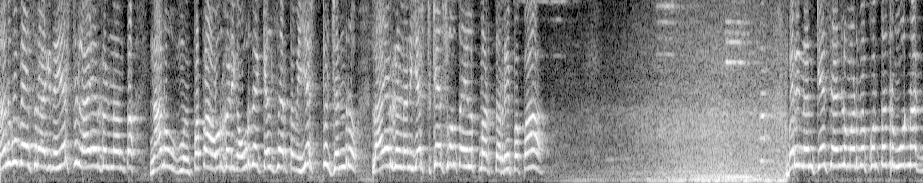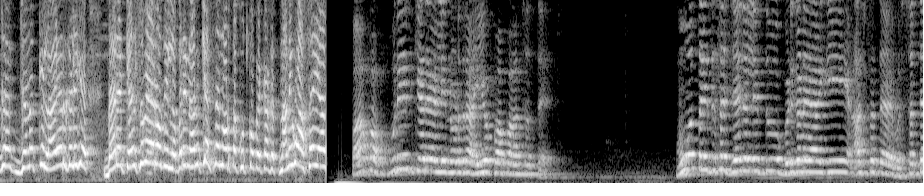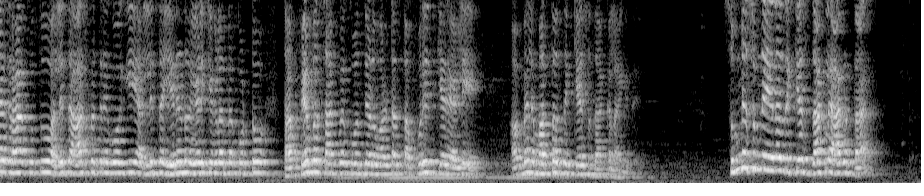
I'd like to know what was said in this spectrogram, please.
ನನಗೂ ಬೇಸರ ಆಗಿದೆ. ಎಷ್ಟು ಲಾಯರ್ಗಳನ್ನ ಅಂತ ನಾನು ಪಾಪ ಅವ್ರಗಳಿಗೆ ಅವ್ರದೇ ಕೆಲಸ ಇರ್ತವೆ. ಎಷ್ಟು ಜನರು ಲಾಯರ್ಗಳು ನನಗೆ ಎಷ್ಟು ಕೇಸು ಅಂತ ಹೆಲ್ಪ್ ಮಾಡ್ತಾರ್ರಿ ಪಾಪ. ಬರೀ ನನ್ನ ಕೇಸ್ ಹ್ಯಾಂಡ್ಲ್ ಮಾಡಬೇಕು ಅಂತಂದ್ರೆ ಮೂರ್ನಾಲ್ಕು ಜನ, ಜನಕ್ಕೆ ಲಾಯರ್ಗಳಿಗೆ ಬೇರೆ ಕೆಲಸವೇ ಇರೋದಿಲ್ಲ. ಬರೀ ನನ್ನ ಕೇಸ್ನ ನೋಡ್ತಾ ಕೂತ್ಕೋಬೇಕಾಗತ್ತೆ. ನನಗೂ ಅಸಹ್ಯ ಪಾಪ ಪುನೀತ್ ಕೆರೆಹಳ್ಳಿ ನೋಡಿದ್ರೆ ಅಯ್ಯೋ ಪಾಪ ಅನ್ಸುತ್ತೆ. ಮೂವತ್ತೈದು ದಿವಸ ಜೈಲಲ್ಲಿದ್ದು ಬಿಡುಗಡೆಯಾಗಿ ಆಸ್ಪತ್ರೆ, ಸತ್ಯಾಗ್ರಹ ಕೂತು ಅಲ್ಲಿಂದ ಆಸ್ಪತ್ರೆಗೆ ಹೋಗಿ ಅಲ್ಲಿಂದ ಏನೇನೋ ಹೇಳಿಕೆಗಳನ್ನ ಕೊಟ್ಟು ತಾನು ಫೇಮಸ್ ಆಗ್ಬೇಕು ಅಂತೇಳಿ ಹೊರಟಂತ ಪುನೀತ್ ಕೆರೆಹಳ್ಳಿ ಆಮೇಲೆ ಮತ್ತೊಂದು ಕೇಸ್ ದಾಖಲಾಗಿದೆ. ಸುಮ್ಮನೆ ಸುಮ್ಮನೆ ಏನಾದರೂ ಕೇಸ್ ದಾಖಲೆ ಆಗುತ್ತಾ?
